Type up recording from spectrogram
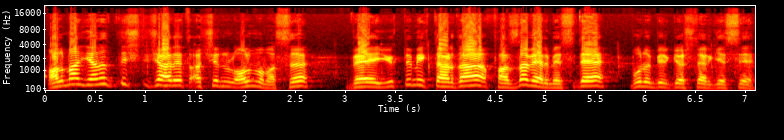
Almanya'nın dış ticaret açığının olmaması ve yüklü miktarda fazla vermesi de bunun bir göstergesi.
